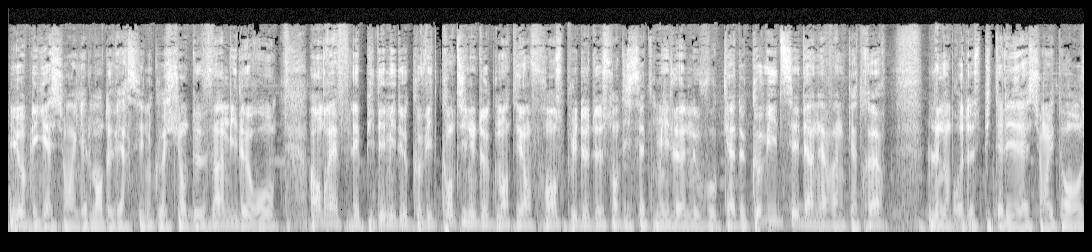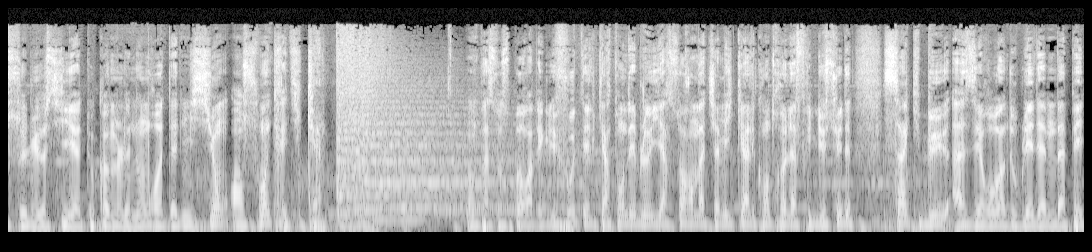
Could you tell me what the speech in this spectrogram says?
et obligation également de verser une caution de 20 000 euros. En bref, l'épidémie de Covid continue d'augmenter en France. Plus de 217 000 nouveaux cas de Covid ces dernières 24 heures. Le nombre de L'hospitalisation est en hausse lui aussi, tout comme le nombre d'admissions en soins critiques. On passe au sport avec du foot et le carton des Bleus hier soir en match amical contre l'Afrique du Sud. 5 buts à 0, un doublé d'Mbappé.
